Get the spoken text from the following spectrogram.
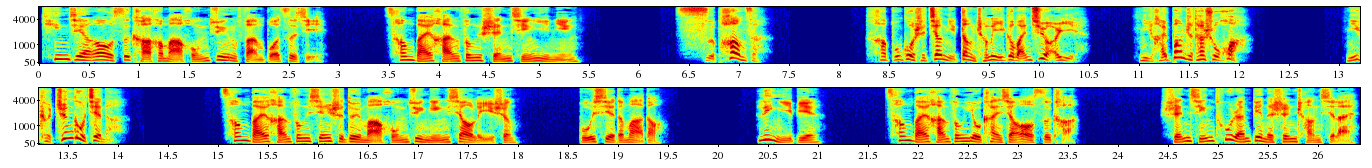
听见奥斯卡和马红俊反驳自己，苍白寒风神情一凝：“死胖子，他不过是将你当成了一个玩具而已，你还帮着他说话，你可真够贱的！”苍白寒风先是对马红俊狞笑了一声，不屑的骂道。另一边，苍白寒风又看向奥斯卡，神情突然变得深长起来，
